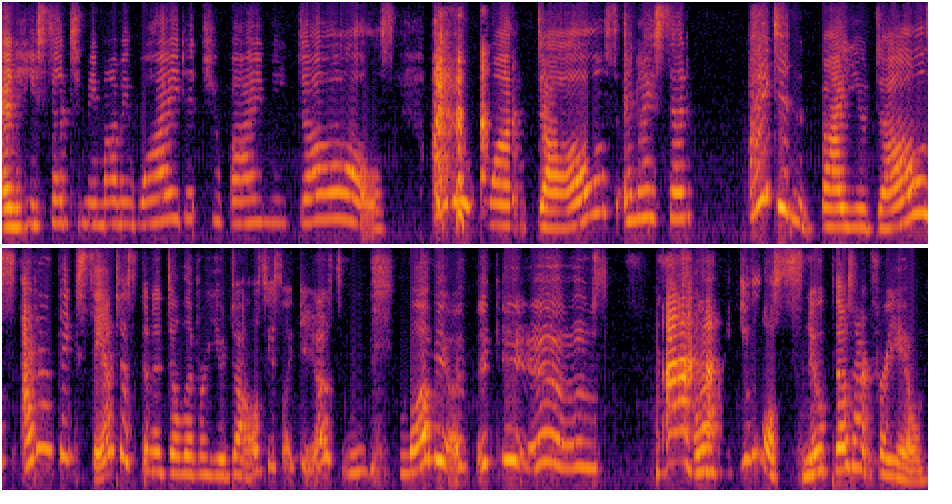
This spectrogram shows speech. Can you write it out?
and he said to me, Mommy, why didn't you buy me dolls? I don't want dolls. And I said, I didn't buy you dolls. I don't think Santa's going to deliver you dolls. He's like, Yes, Mommy, I think he is. And I'm You little snoop, those aren't for you.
